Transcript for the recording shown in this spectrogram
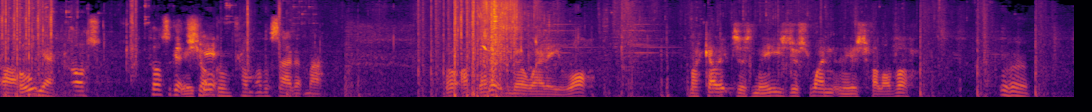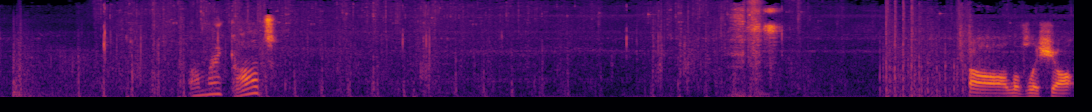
Oh, yeah, of course. Of course I get Take it. shotgun from other side of the map. Oh, I I don't even know where he was. My character's knees just went and he just fell over. oh my god. Oh, lovely shot.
